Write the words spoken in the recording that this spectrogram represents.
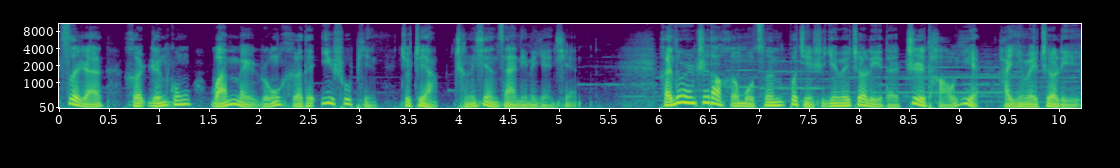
自然和人工完美融合的艺术品，就这样呈现在您的眼前。很多人知道和睦村，不仅是因为这里的制陶业，还因为这里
